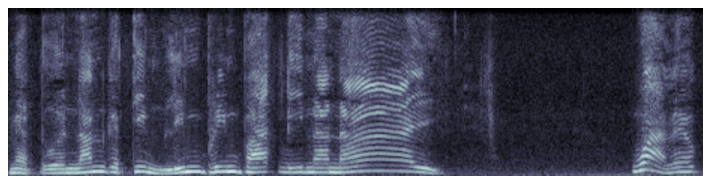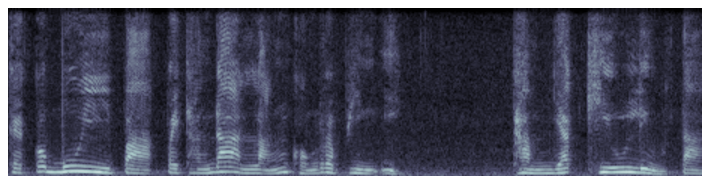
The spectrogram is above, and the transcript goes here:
แม่ตัวนั้นก็จิ้มลิ้มพริมพักดีนะนายว่าแล้วแกก็บุยปากไปทางด้านหลังของระพินอีก ทำยักคิ้วหลิวตา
